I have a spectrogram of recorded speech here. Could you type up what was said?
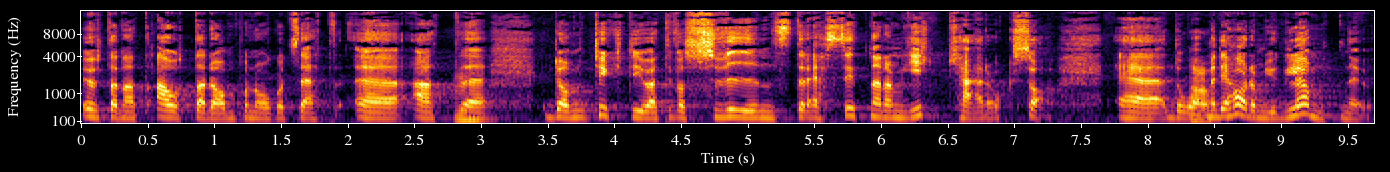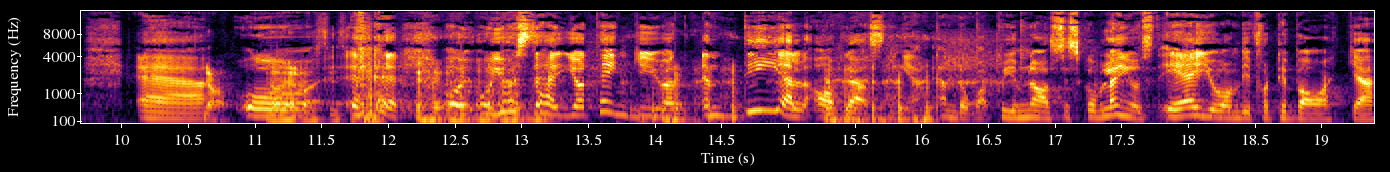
utan att outa dem på något sätt, eh, att mm. Eh, de tyckte ju att det var svinstressigt när de gick här också. Eh, då, Ja. Men det har de ju glömt nu. Eh, Ja, och, ja, och, och just det här, jag tänker ju att en del av lösningen ändå på gymnasieskolan just är ju om vi får tillbaka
